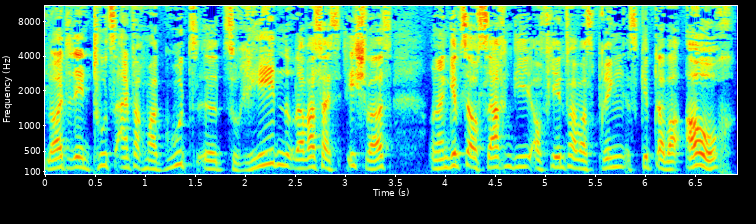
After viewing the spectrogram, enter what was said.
Leute, denen tut's einfach mal gut äh, zu reden oder was weiß ich was. Und dann gibt's auch Sachen, die auf jeden Fall was bringen. Es gibt aber auch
